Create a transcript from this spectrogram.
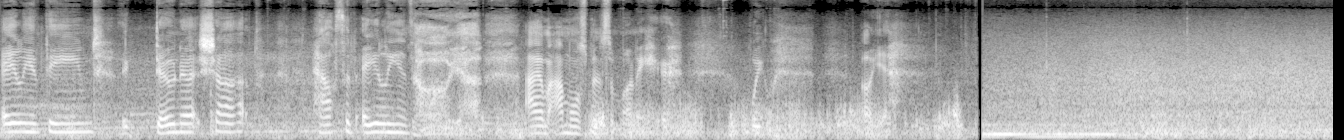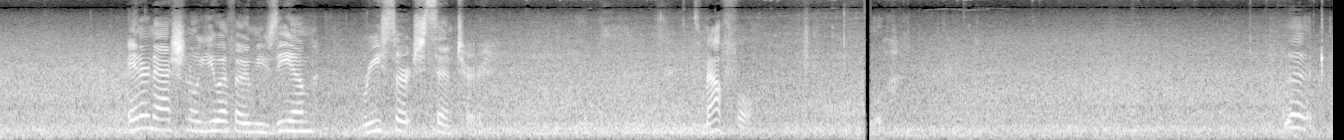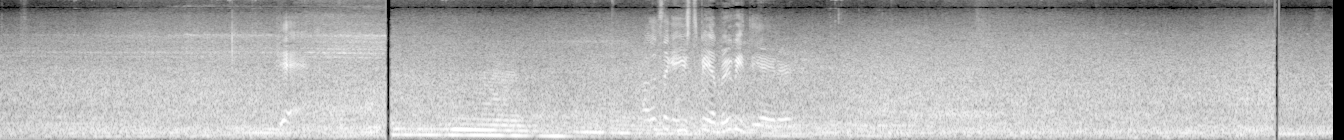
alien themed. The donut shop, House of Aliens. Oh yeah, I'm, I'm gonna spend some money here. We, oh yeah. International UFO Museum Research Center. It's a mouthful. Look. Yeah. Oh, looks like it used to be a movie theater.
